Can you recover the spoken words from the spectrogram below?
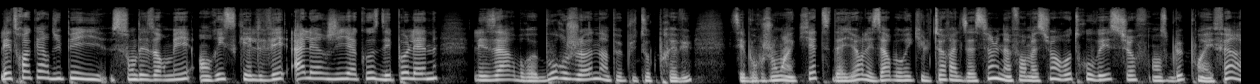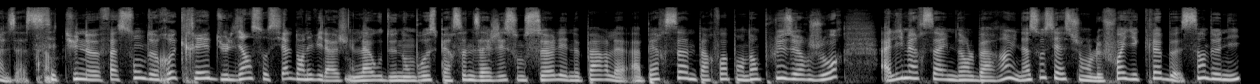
Les trois quarts du pays sont désormais en risque élevé allergie à cause des pollens. Les arbres bourgeonnent un peu plus tôt que prévu. Ces bourgeons inquiètent d'ailleurs les arboriculteurs alsaciens. Une information à retrouver sur francebleu.fr Alsace. C'est une façon de recréer du lien social dans les villages. Là où de nombreuses personnes âgées sont seules et ne parlent à personne parfois pendant plusieurs jours. À Limersheim, dans le Bas-Rhin, une association, le Foyer Club Saint-Denis,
